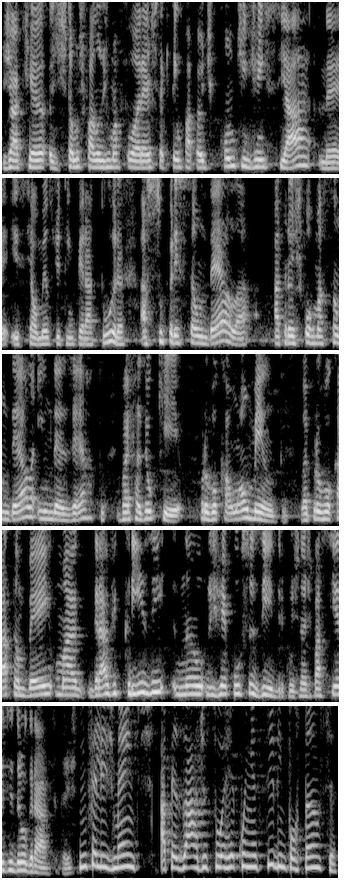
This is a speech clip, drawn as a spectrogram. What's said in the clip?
já que é, estamos falando de uma floresta que tem o papel de contingenciar né, esse aumento de temperatura, a supressão dela a transformação dela em um deserto vai fazer o quê? Provocar um aumento, vai provocar também uma grave crise nos recursos hídricos, nas bacias hidrográficas. Infelizmente, apesar de sua reconhecida importância,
